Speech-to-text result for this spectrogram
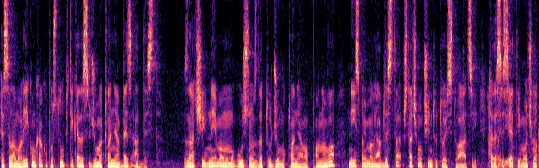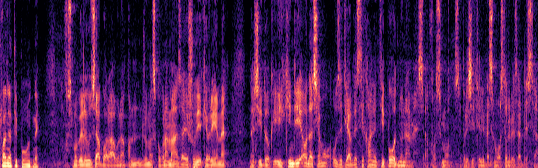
Esselamu alaikum, kako postupiti kada se džuma klanja bez abdesta? Znači, nemamo mogućnost da tu džumu klanjamo ponovo, nismo imali abdesta, šta ćemo učiniti u toj situaciji? Kada se bio, sjetimo, hoćemo klanjati podne. Ako smo bili u zaboravu nakon džumanskog namaza, još uvijek je vrijeme, znači dok i kindije, onda ćemo uzeti abdest i klanjati podnu namaz, ako smo se prisjetili da smo ostali bez abdesta.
